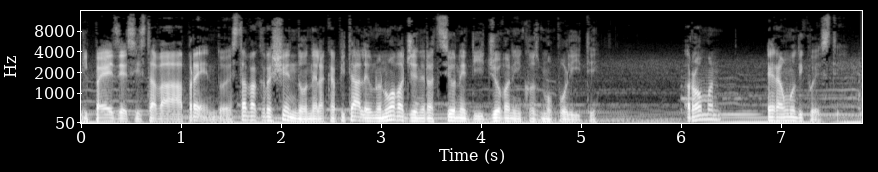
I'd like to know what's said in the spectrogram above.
Il paese si stava aprendo e stava crescendo nella capitale una nuova generazione di giovani cosmopoliti. Roman era uno di questi.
